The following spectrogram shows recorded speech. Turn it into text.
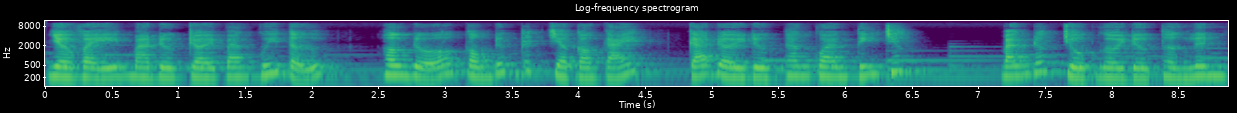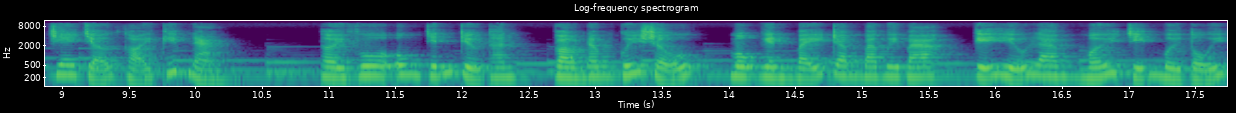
nhờ vậy mà được trời ban quý tử, hơn nữa công đức tích cho con cái, cả đời được thăng quan tiến chức. Bán đất chuột người được thần linh che chở khỏi kiếp nạn. Thời vua ung chính triều Thanh vào năm Quý Sửu 1733, Kỷ Hiểu Lam mới chỉ 10 tuổi,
